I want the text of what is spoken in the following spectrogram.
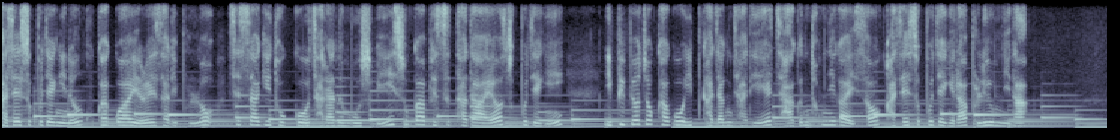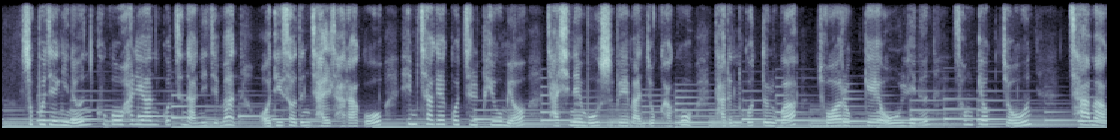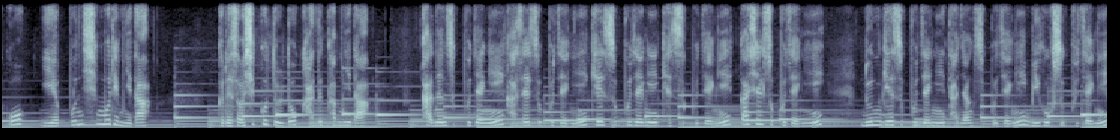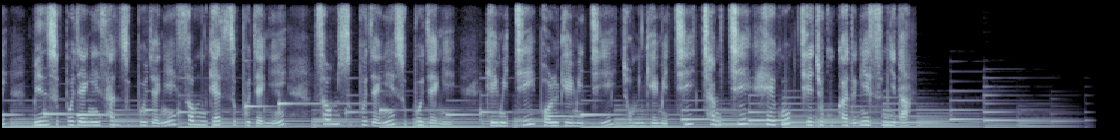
가세 쑥부쟁이는 국화과 열애살이 풀로 새싹이 돋고 자라는 모습이 쑥과 비슷하다 하여 쑥부쟁이 잎이 뾰족하고 잎 가장자리에 작은 톱니가 있어 가세 쑥부쟁이라 불리웁니다. 쑥부쟁이는 크고 화려한 꽃은 아니지만 어디서든 잘 자라고 힘차게 꽃을 피우며 자신의 모습에 만족하고 다른 꽃들과 조화롭게 어울리는 성격 좋은 참하고 예쁜 식물입니다. 그래서 식구들도 가득합니다. 가는 쑥부쟁이, 가세쑥부쟁이, 개쑥부쟁이, 개쑥부쟁이, 까실쑥부쟁이, 눈개쑥부쟁이, 단양쑥부쟁이, 미국쑥부쟁이, 민쑥부쟁이, 산쑥부쟁이, 섬개쑥부쟁이, 섬쑥부쟁이, 쑥부쟁이, 개미치, 벌개미치, 좀개미치, 참치, 해국, 제주국화 등이 있습니다.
